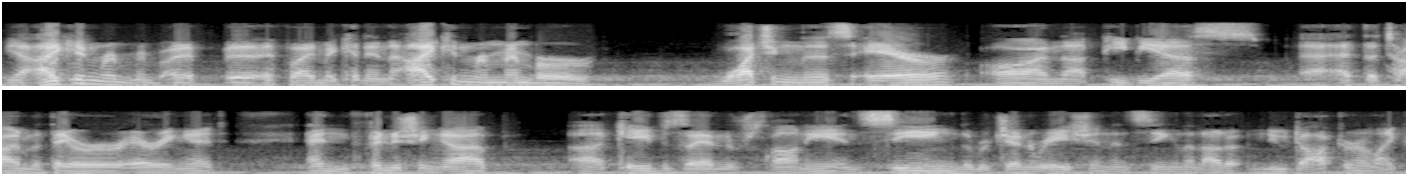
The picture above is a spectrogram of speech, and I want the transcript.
Yeah, I can remember if, if I make it in. I can remember watching this air on uh, PBS at the time that they were airing it, and finishing up uh, Caves of Androzani and seeing the regeneration and seeing the new Doctor, and like,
